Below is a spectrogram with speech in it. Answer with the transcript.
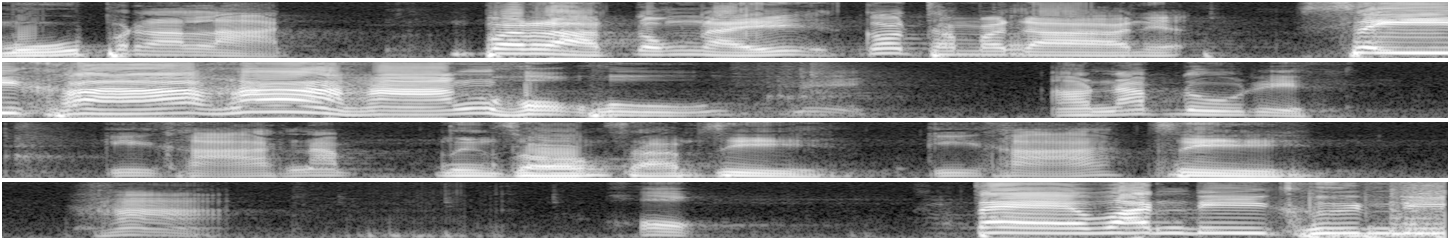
หมูประหลาด ประหลาดตรงไหนก็ธรรมดาเนี่ยสี่ขาห้าหางหกหูนี่เอานับดูดิ กี่ขานับ หนึ่งสองสามสี่กี่ขาสี่ห้าหกแต่วันดีคืนดี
